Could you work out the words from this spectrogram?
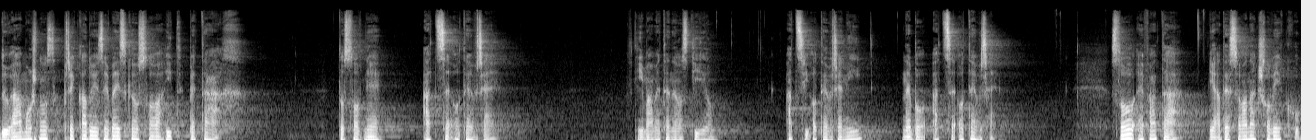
Druhá možnost překladuje z hebrejského slova hit petách. Doslovně ať se otevře. Vnímáme ten rozdíl. Ať si otevřený nebo ať se otevře. Slovo efata je adresovaná člověku,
